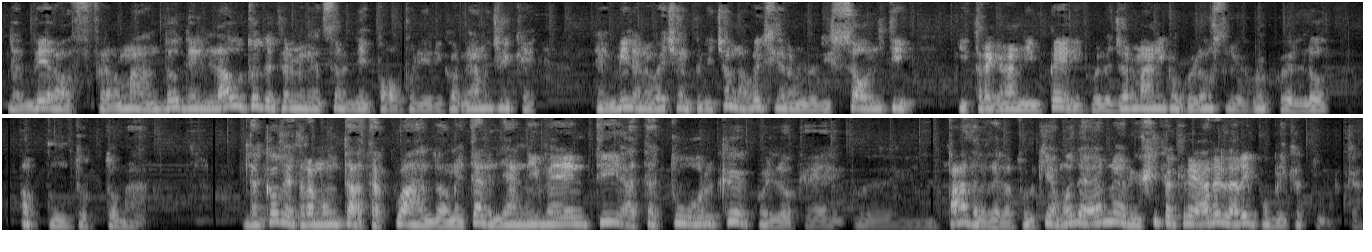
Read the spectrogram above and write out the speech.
davvero affermando dell'autodeterminazione dei popoli. Ricordiamoci che nel 1919 si erano dissolti i tre grandi imperi, quello germanico, quello austriaco e quello appunto ottomano. La cosa è tramontata quando a metà degli anni 20 Ataturk, quello che è eh, il padre della Turchia moderna, è riuscito a creare la Repubblica Turca,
